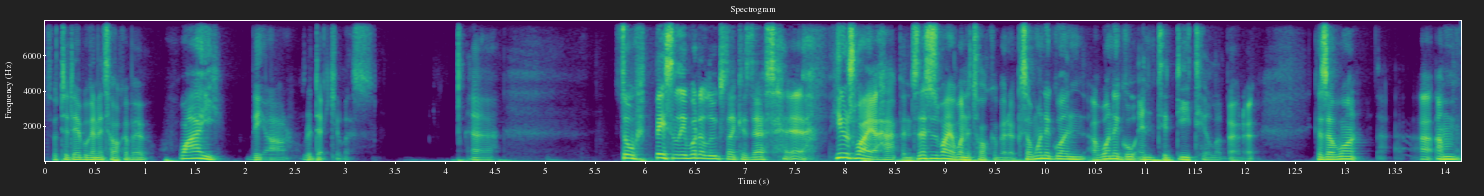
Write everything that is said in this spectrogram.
So today we're going to talk about why they are ridiculous. Uh, so basically, what it looks like is this. Uh, here's why it happens. This is why I want to talk about it because I want to go in. I want to go into detail about it because I want. I, I'm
